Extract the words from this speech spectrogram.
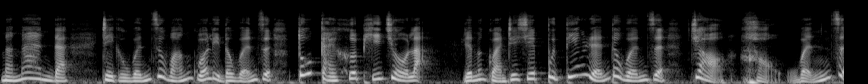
慢慢的，这个蚊子王国里的蚊子都改喝啤酒了，人们管这些不叮人的蚊子叫好蚊子。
